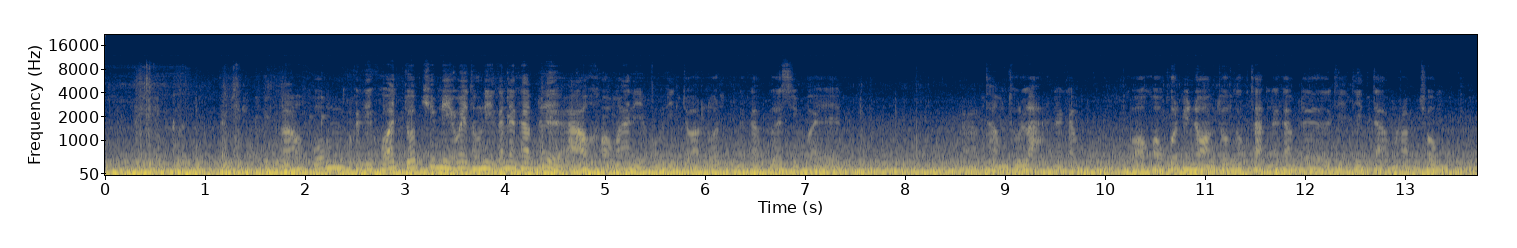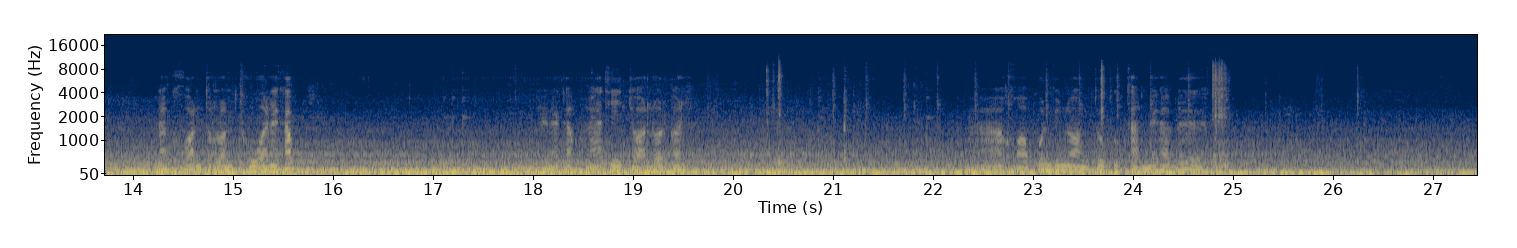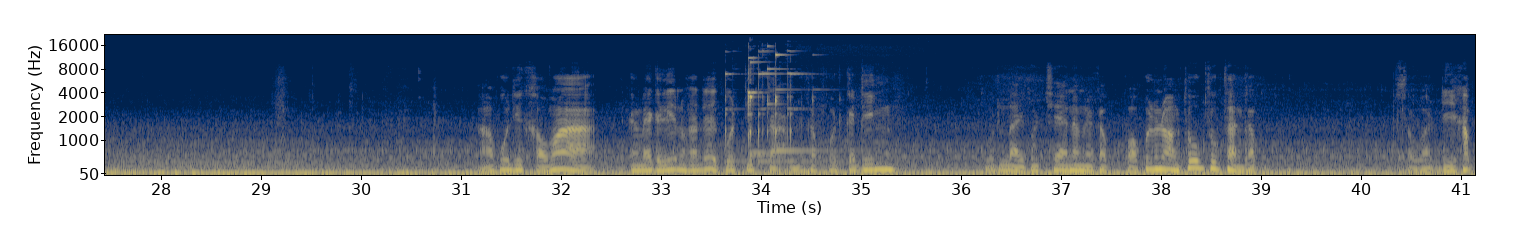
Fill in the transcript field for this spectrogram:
เอาผมก็สิขอจบ คลิปนี้ไว้ตรงนี้กันนะครับเด้อเอาเข้ามานี่ผมสิดจอดรถนะครับ เพื่อสิไปอ่าทำธุระนะครับ ขอขอบคุณพี่น้องทุกทุกท่านนะครับเด้อที่ติดตามรับชมนครตลอนทัวร์นะครับเดี๋ยวนะครับหาที่จอดรถก่อนอ่าขอบคุณพี่น้องทุกทุกท่านนะครับเด้อเอาผู้ที่เขามา อย่างไรก็รีบนะครับเด้อกดติดตามนะครับกดกระดิ่งกดไลค์กดแชร์นำนะครับขอบคุณพี่น้องทุกทุกท่านครับ สวัสดีครับ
